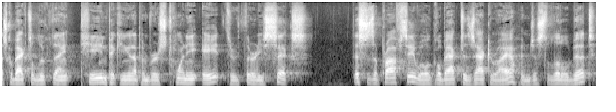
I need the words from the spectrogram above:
Let's go back to Luke 19, picking it up in verse 28 through 36. This is a prophecy. We'll go back to Zechariah in just a little bit.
